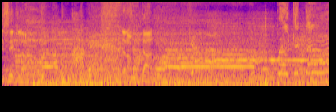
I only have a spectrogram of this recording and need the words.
Ziggler. Then I'm done. Break it down.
